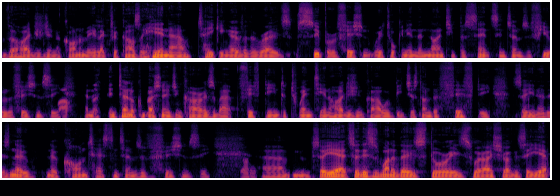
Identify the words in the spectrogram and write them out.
the hydrogen economy. Electric cars are here now, taking over the roads, super efficient. We're talking in the 90% in terms of fuel efficiency. Wow. An okay. internal combustion engine car is about 15 to 20, and a hydrogen car would be just under 50. So, you know, there's no no contest in terms of efficiency. Um, so, yeah, so this is one of those stories where I shrug and say, yep,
